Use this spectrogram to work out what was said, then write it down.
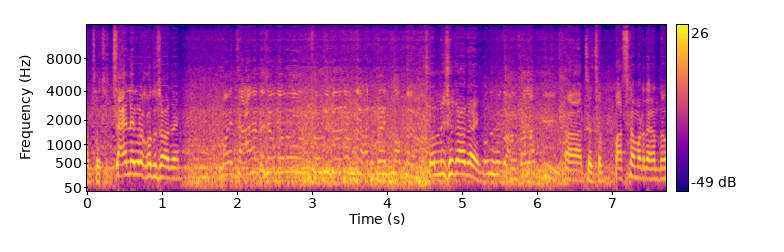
আচ্ছা আচ্ছা। চাইলে এগুলো কত চাওয়া যায়? ভাই চায়নাতে সব গরু চল্লিশ দাম যায়? আচ্ছা আচ্ছা। পাঁচ নাম্বারটা দেখান তো।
